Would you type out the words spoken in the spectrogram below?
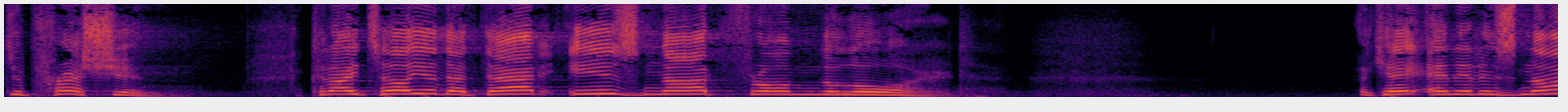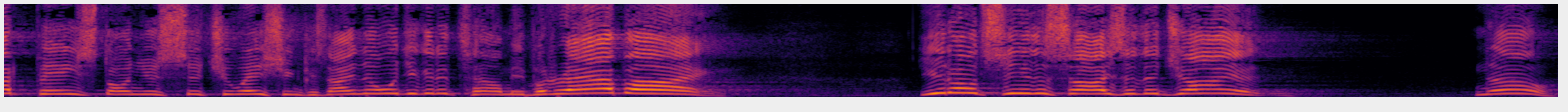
depression. Can I tell you that that is not from the Lord? Okay, and it is not based on your situation, because I know what you're going to tell me, but Rabbi, you don't see the size of the giant. No.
